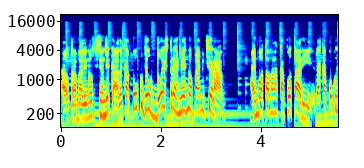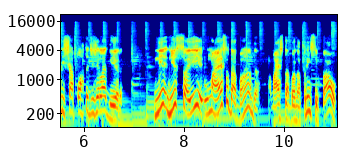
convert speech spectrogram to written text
Aí eu trabalhei na oficina de casa. Daqui a pouco deu dois, três meses, meu pai me tirava. Aí me botava na capotaria. Daqui a pouco lixar a porta de geladeira. Nisso aí, o maestro da banda, o maestro da banda principal,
